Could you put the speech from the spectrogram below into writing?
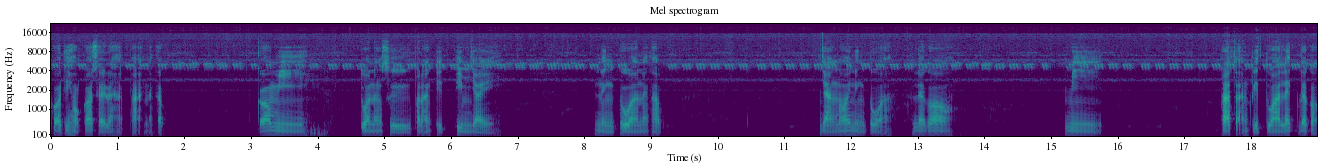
ข้อที่ 6 ก็ใส่รหัสผ่านนะครับ ก็มีตัวหนังสือภาษาอังกฤษพิมพ์ใหญ่ 1 ตัวนะครับ อย่างน้อย 1 ตัว แล้วก็มี ภาษาอังกฤษตัวเล็กแล้วก็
